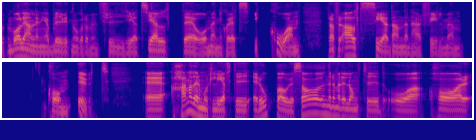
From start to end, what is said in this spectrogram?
uppenbarliga anledningar blivit något av en frihetshjälte och människorättsikon. Framför allt sedan den här filmen kom ut. Eh, han har däremot levt i Europa och USA under en väldigt lång tid och har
